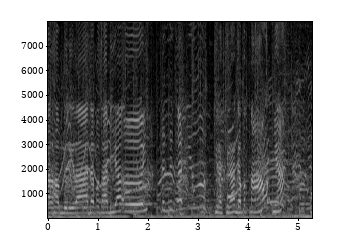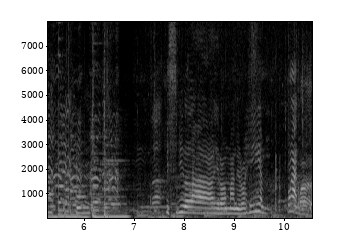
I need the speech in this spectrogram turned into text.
Alhamdulillah dapat hadiah euy. Deg-degan yuk. Kira-kira dapat naonnya? Bismillahirrahmanirrahim. Pengan.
